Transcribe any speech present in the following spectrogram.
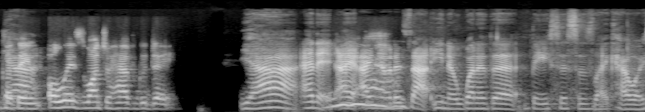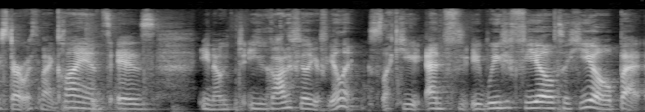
because yeah. they always want to have good day. Yeah. And it, yeah. I, I noticed that, you know, one of the basis is like how I start with my clients is, you know, you got to feel your feelings like you, and f- we feel to heal, but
